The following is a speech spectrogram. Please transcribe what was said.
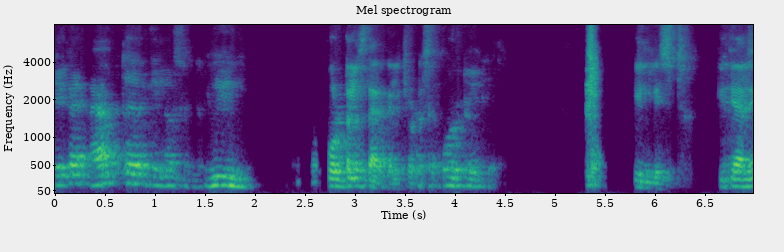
हे काय ऍप तयार केलं असेल पोर्टलच तयार केले छोटस. पोर्टल ही लिस्ट किती आले?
